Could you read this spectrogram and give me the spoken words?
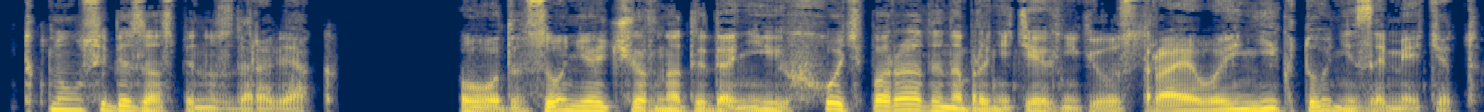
— ткнул себе за спину здоровяк. «Вот в зоне черноты до них, хоть парады на бронетехнике устраивай, никто не заметит.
